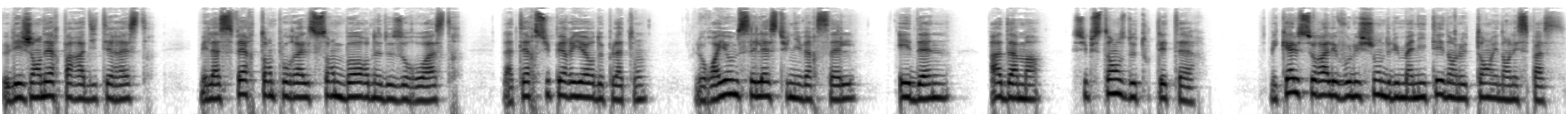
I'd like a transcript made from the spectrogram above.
le légendaire paradis terrestre, mais la sphère temporelle sans bornes de Zoroastre, la terre supérieure de Platon, le royaume céleste universel, Éden, Adama, substance de toutes les terres. Mais quelle sera l'évolution de l'humanité dans le temps et dans l'espace?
